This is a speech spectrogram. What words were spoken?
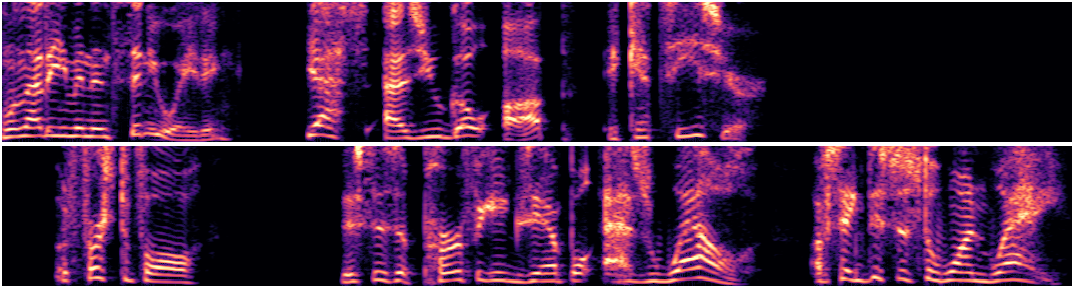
well, not even insinuating. Yes, as you go up, it gets easier. But first of all, this is a perfect example as well of saying this is the one way.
